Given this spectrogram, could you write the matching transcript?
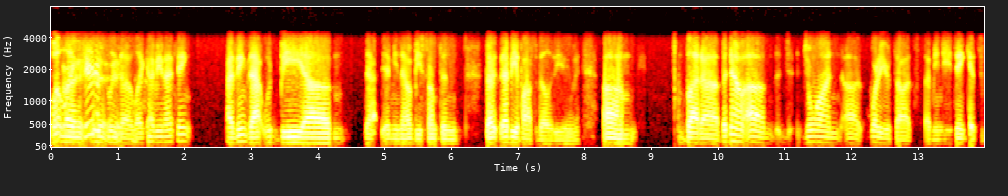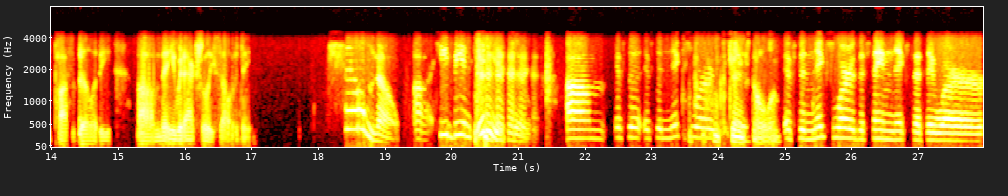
but like Right, seriously right, right. though, like I mean, I think I think that would be um, that. I mean, that would be something that that'd be a possibility anyway. Um, but uh, but no, um, Juwan, uh, what are your thoughts? I mean, do you think it's a possibility um, that he would actually sell the team? Hell no. Uh, he'd be an idiot too. Um, if the if the Knicks were James Dolan. if the Knicks were the same Knicks that they were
